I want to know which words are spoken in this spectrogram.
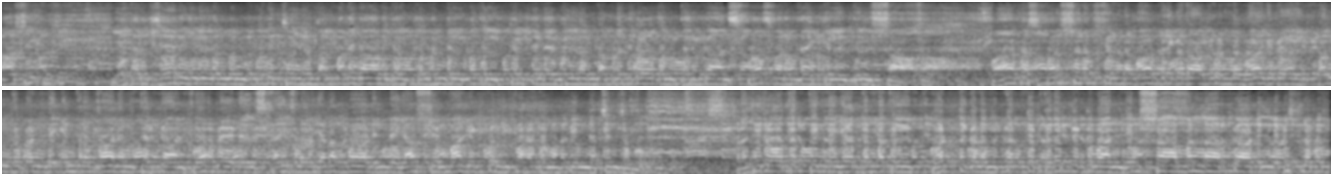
ആഷിഖ് എതിർ ചേരിയിൽ നിന്നും പതിച്ചെഴുന്ന പടയാളികൾക്ക് മുന്നിൽ മുതൽ കെട്ടിനെ വെല്ലുന്ന പ്രതിരോധം തീർക്കാൻ സ്റ്റോപ്പർ ബാക്കിൽ ദിൽഷ പാദസ്പർശനത്തിന്റെ മാതൃകത കൊണ്ട് വായുവിൽ പങ്കുകൊണ്ട് ഇന്ദ്രജാലം തീർക്കാൻ ഫോർവേഡിൽ സ്കൈഫ്ലോ എടപ്പാടിന്റെ യാസ്യം മാലിക്കും പഹകം പിന്നെ ചിന്തവും പ്രതിരോധത്തിന്റെ യന്ത്രത്തിൽ കോട്ടകളും തട്ടിത്തെറിപ്പിക്കുവാൻ ലിൻഷാ മണ്ണാർക്കാടിന്റെ വിഷ്ണുവും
